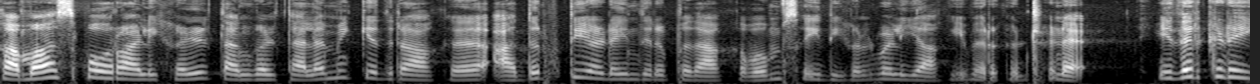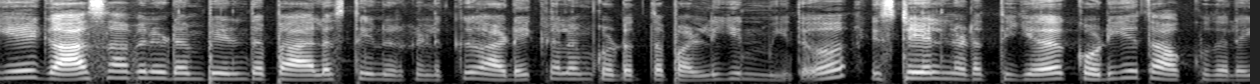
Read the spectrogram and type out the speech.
ஹமாஸ் போராளிகள் தங்கள் தலைமைக்கு எதிராக அதிருப்தி அடைந்திருப்பதாகவும் செய்திகள் வெளியாகி வருகின்றன. இதற்கிடையே காசாவில் இடம்பெயர்ந்த பாலஸ்தீனர்களுக்கு அடைக்கலம் கொடுத்த பள்ளியின் மீது இஸ்ரேல் நடத்திய கொடிய தாக்குதலை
